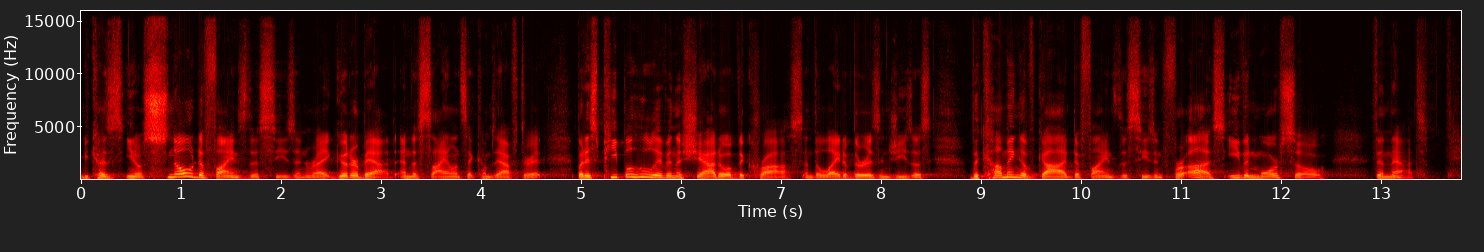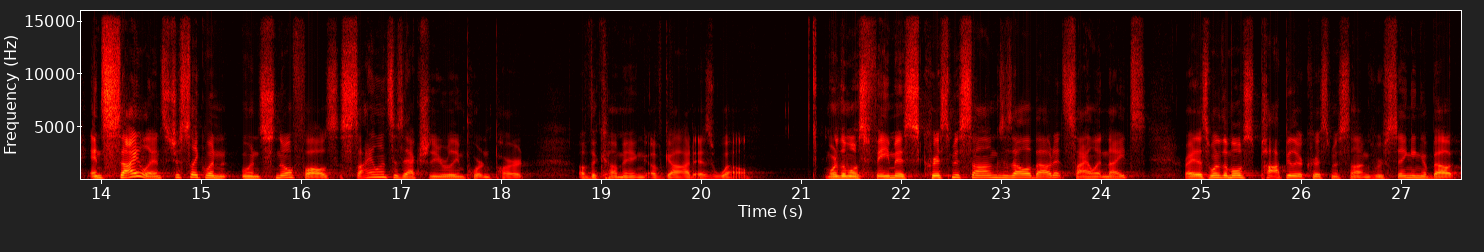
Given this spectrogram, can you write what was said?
because, you know, snow defines this season, right? Good or bad, and the silence that comes after it. But as people who live in the shadow of the cross and the light of the risen Jesus, the coming of God defines this season for us even more so than that. And silence, just like when, when snow falls, silence is actually a really important part of the coming of God as well. One of the most famous Christmas songs is all about it, Silent Nights, right? It's one of the most popular Christmas songs. We're singing about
